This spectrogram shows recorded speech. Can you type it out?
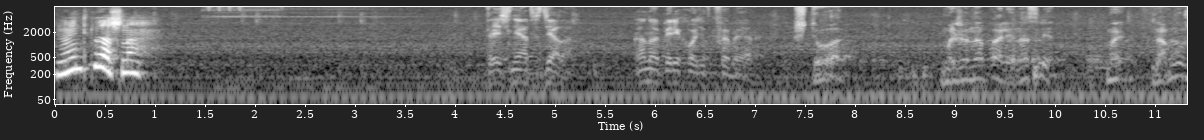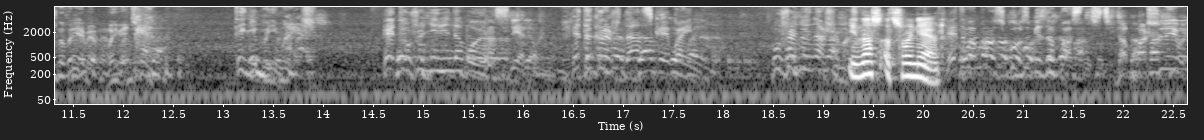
Ну, интересно. Ты снят с дела. Оно переходит к ФБР. Что? Мы же напали на след. Мы... Нам нужно время, мы ведь... Ты не понимаешь. Это уже не рядовое расследование. Это гражданская война. Уже не наша И машина. нас отстраняют. Это вопрос госбезопасности. Да пошли вы!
